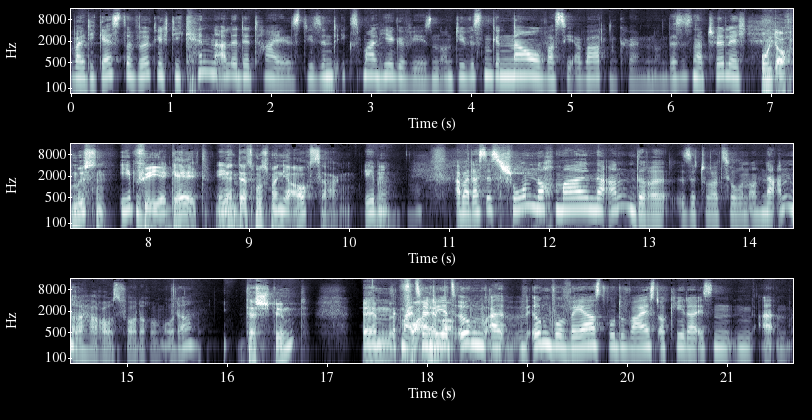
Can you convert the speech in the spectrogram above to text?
weil die Gäste wirklich, die kennen alle Details, die sind x-mal hier gewesen und die wissen genau, was sie erwarten können. Und das ist natürlich. Und auch müssen. Eben. Für ihr Geld. Ne? Eben. Das muss man ja auch sagen. Eben. Ja. Aber das ist schon nochmal eine andere Situation und eine andere Herausforderung, oder? Das stimmt. Ähm, Sag mal, als wenn du jetzt irgendwo, äh, irgendwo wärst, wo du weißt, okay, da ist ein, ein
